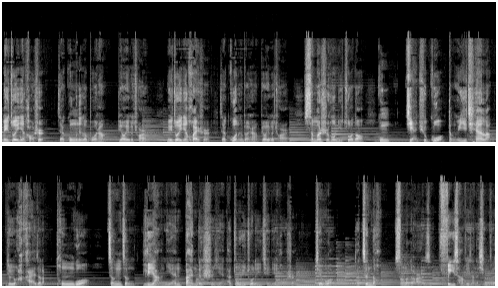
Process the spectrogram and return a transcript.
每做一件好事，在功那个簿上标一个圈每做一件坏事，在过那个表上标一个圈什么时候你做到功减去过等于一千了，就有孩子了。通过整整两年半的时间，他终于做了一千件好事结果他真的。生了个儿子，非常非常的兴奋。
